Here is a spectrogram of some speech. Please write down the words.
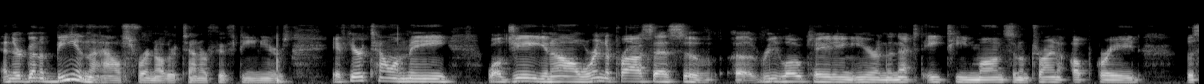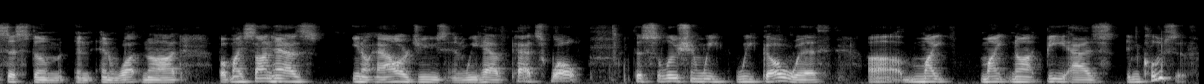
and they're going to be in the house for another 10 or 15 years. If you're telling me, well, gee, you know, we're in the process of uh, relocating here in the next 18 months, and I'm trying to upgrade the system and, and whatnot, but my son has, you know, allergies and we have pets. Well, the solution we, we go with uh, might might not be as inclusive.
